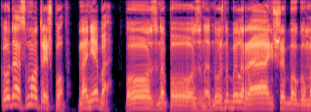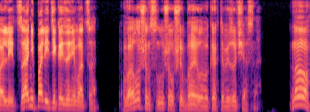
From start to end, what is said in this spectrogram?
«Куда смотришь, поп? На небо? Поздно, поздно. Нужно было раньше Богу молиться, а не политикой заниматься». Волошин слушал Шибайлова как-то безучастно. «Ну,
